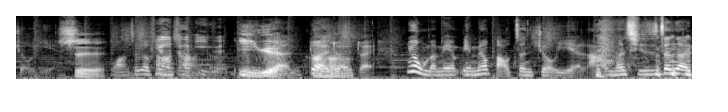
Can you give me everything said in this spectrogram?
就业，是往这个方向的意愿意愿，对对对，因为我们没有也没有保证就业啦，我们其实真的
